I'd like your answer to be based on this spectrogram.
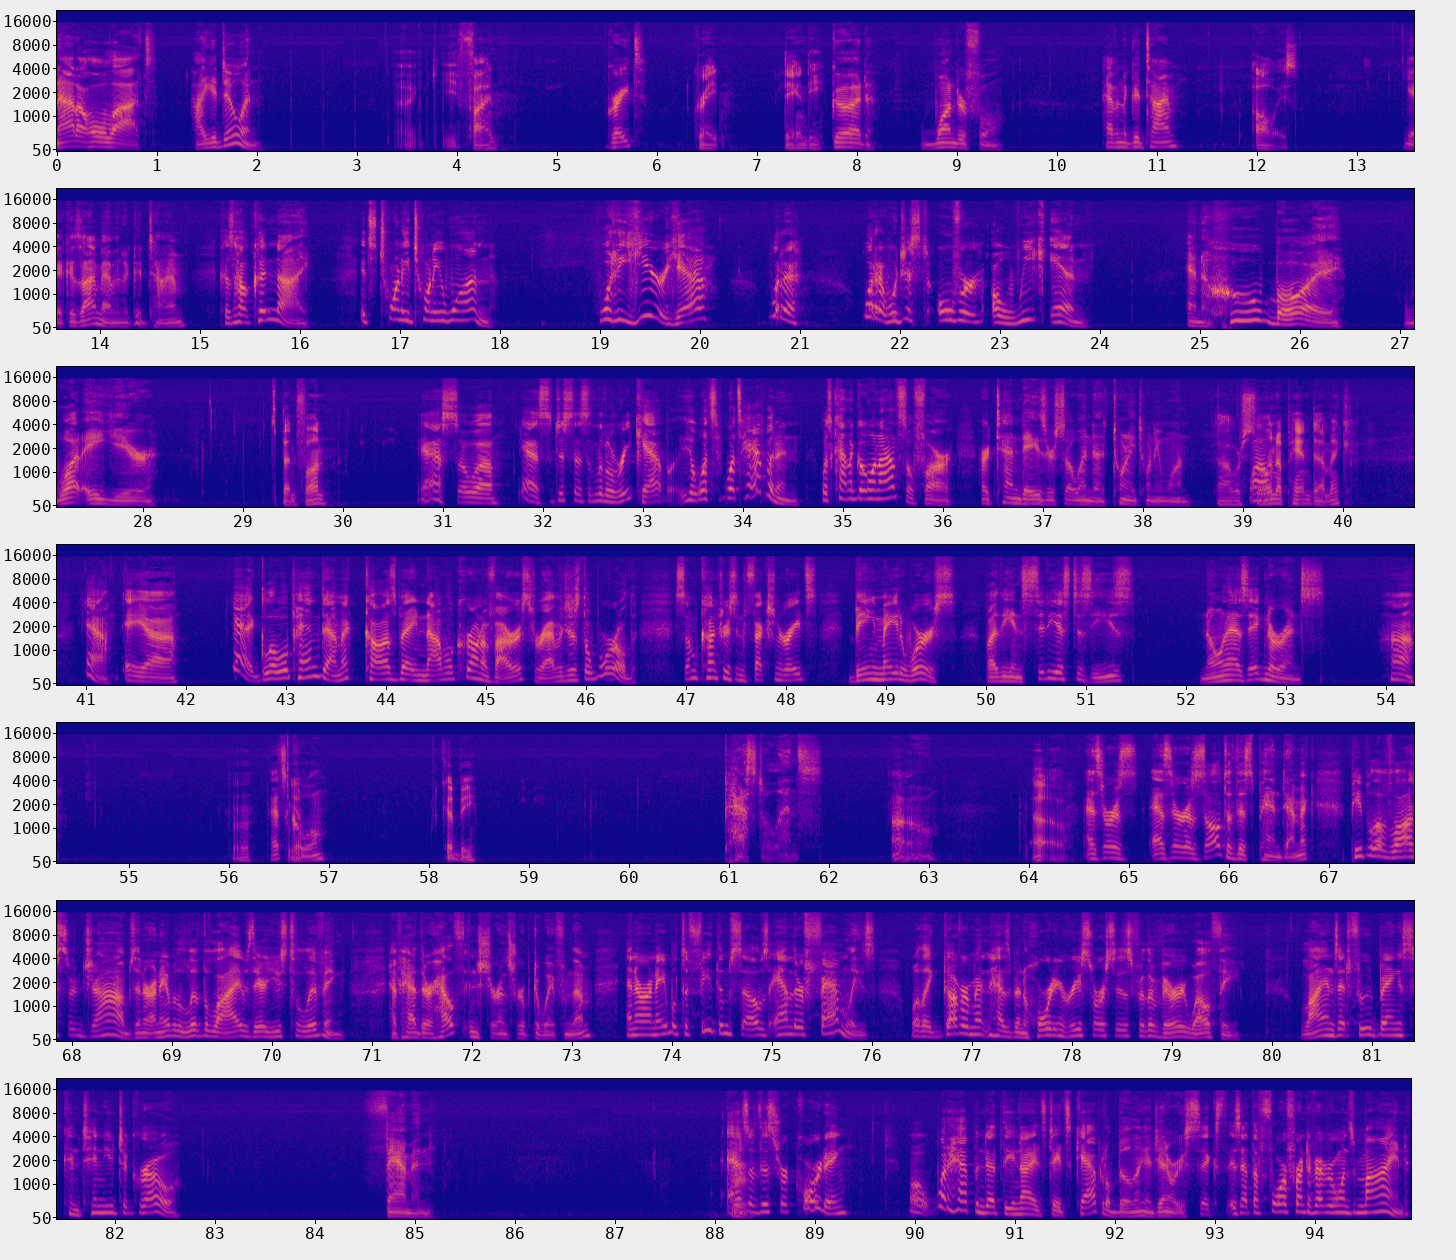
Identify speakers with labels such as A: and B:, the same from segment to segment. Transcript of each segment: A: Not a whole lot. How you doing?
B: Uh, fine.
A: Great?
B: Great. Dandy.
A: Good. Wonderful. Having a good time?
B: Always.
A: Yeah, because I'm having a good time. Because how couldn't I? It's 2021. What a year, yeah? What a, what a, we're just over a week in. And who boy, what a year.
B: It's been fun.
A: Yeah, so, uh, yeah, so just as a little recap, you know, what's, what's happening? What's kind of going on so far, our 10 days or so into 2021?
B: Uh, we're still
A: Well-
B: in a pandemic.
A: Yeah, a uh, yeah, a global pandemic caused by a novel coronavirus ravages the world. Some countries' infection rates being made worse by the insidious disease known as ignorance. Huh.
B: Hmm,
A: That's
B: yep.
A: cool.
B: Could be.
A: Pestilence. Uh oh.
B: Uh oh.
A: As a, res- as a result of this pandemic, people have lost their jobs and are unable to live the lives they are used to living, have had their health insurance ripped away from them, and are unable to feed themselves and their families, while a government has been hoarding resources for the very wealthy. Lines at food banks continue to grow. Famine. As
B: Hmm.
A: of this recording, well, what happened at the United States Capitol building on January 6th is at the forefront of everyone's mind.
